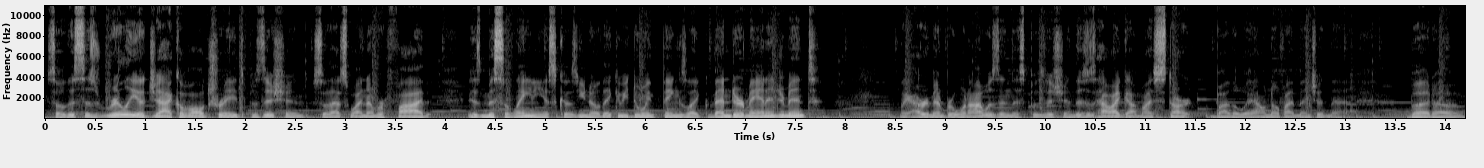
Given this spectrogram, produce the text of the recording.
So this is really a jack of all trades position. So that's why number five is miscellaneous because, you know, they could be doing things like vendor management like I remember when I was in this position, this is how I got my start, by the way. I don't know if I mentioned that, but um,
